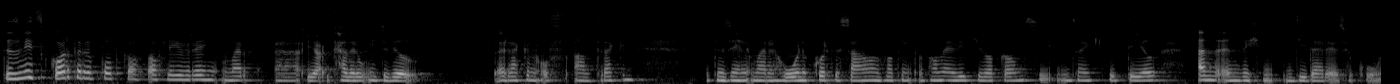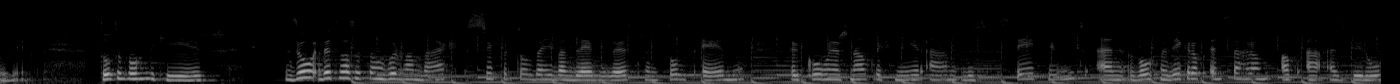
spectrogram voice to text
Het is een iets kortere podcastaflevering, maar uh, ja, ik ga er ook niet te veel rekken of aantrekken. Het is eigenlijk maar een gewone korte samenvatting van mijn weekje vakantie dat ik je deel en de inzichten die daaruit gekomen zijn. Tot de volgende keer. Zo, dit was het dan voor vandaag. Super tof dat je bent blijven luisteren tot het einde. Er komen er snel terug meer aan, dus stay tuned. En volg me zeker op Instagram, asbureau.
